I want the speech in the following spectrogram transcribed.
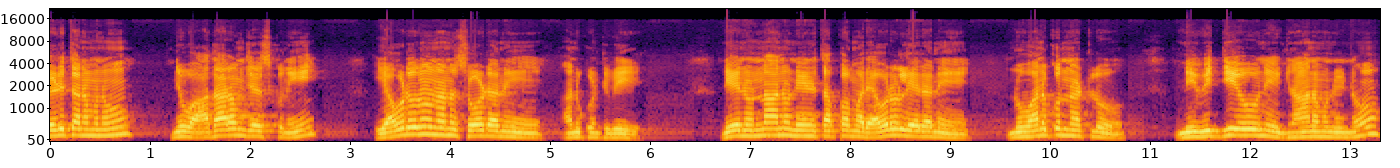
చెడుతనమును నువ్వు ఆధారం చేసుకుని ఎవడునూ నన్ను చూడని అనుకుంటివి? నేనున్నాను నేను తప్ప మరి ఎవరు లేరని నువ్వు అనుకున్నట్లు నీ విద్యయు నీ జ్ఞానము నిన్ను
